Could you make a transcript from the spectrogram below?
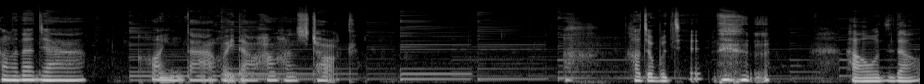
Hello，大家，欢迎大家回到憨憨 Talk。好久不见，好，我知道，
